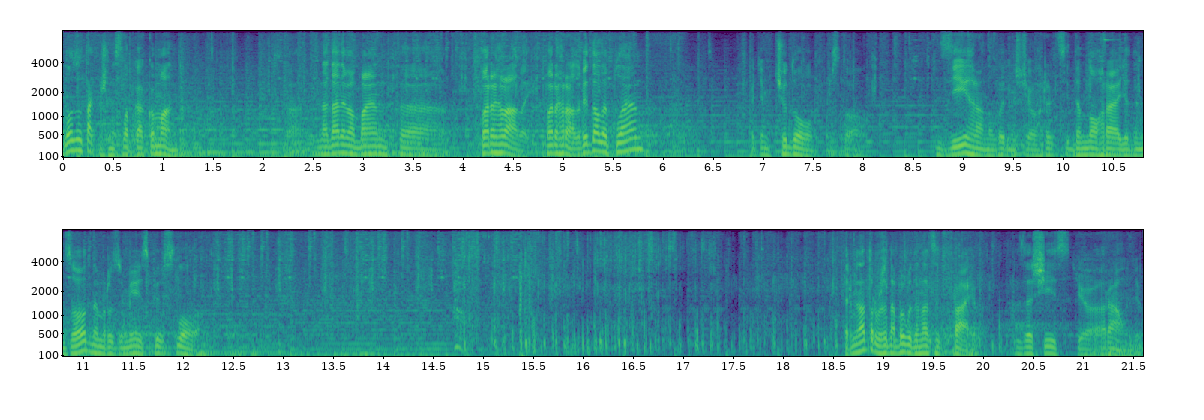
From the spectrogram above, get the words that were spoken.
Лоза також не слабка команда. На даний момент е, переграли. Переграли. Віддали плент. Потім чудово просто зіграно. Видно, що гравці давно грають один з одним, розуміють співслова. Термінатор вже набив 11 фраїв за 6 раундів.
